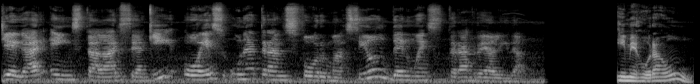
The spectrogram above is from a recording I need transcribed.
llegar e instalarse aquí? ¿O es una transformación de nuestra realidad? Y mejor aún,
